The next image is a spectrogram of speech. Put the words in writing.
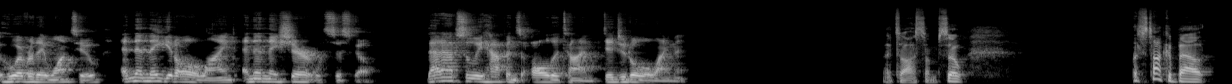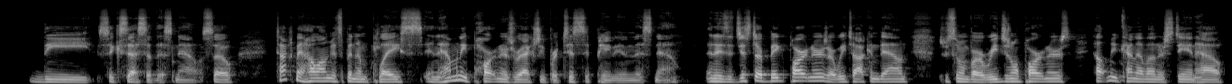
whoever they want to, and then they get all aligned and then they share it with Cisco. That absolutely happens all the time, digital alignment. That's awesome. So let's talk about the success of this now. So talk to me how long it's been in place and how many partners are actually participating in this now. And is it just our big partners? Are we talking down to some of our regional partners? Help me kind of understand how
